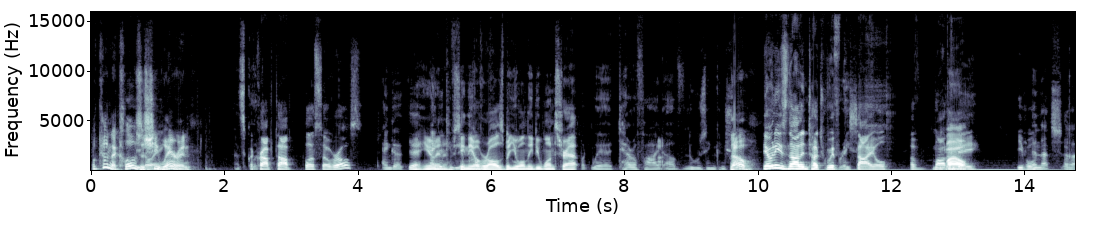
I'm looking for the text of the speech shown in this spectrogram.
What kind of clothes is she going? wearing? That's A crop top plus overalls. Anger. Yeah, you anger know, can I've be seen the powerful overalls, but you only do one strap. But we're terrified of losing control. No. Peony's not in touch with Embrace style of modern Wow. day people. And that's uh,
